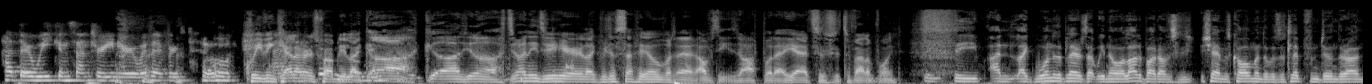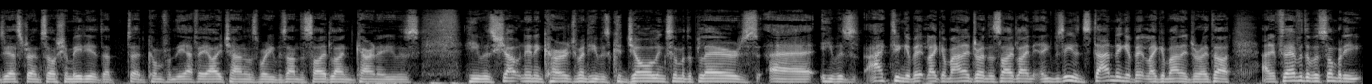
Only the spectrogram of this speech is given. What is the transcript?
had their week in Santorini or whatever. So, Caoimhín um, Kelleher is probably like, oh God, you know, do I need to be here? Like we're just, you know, but uh, obviously he's not. But uh, yeah, it's a, it's a valid point. The, the, and like one of the players that we know a lot about, obviously Seamus Coleman. There was a clip from doing the rounds yesterday on social media that had come from the FAI channels where he was on the sideline. Karen, he was he was shouting in encouragement. He was cajoling some of the players. Uh, he was acting a bit like a manager on the sideline. Was even standing a bit like a manager. I thought, and if ever there was somebody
